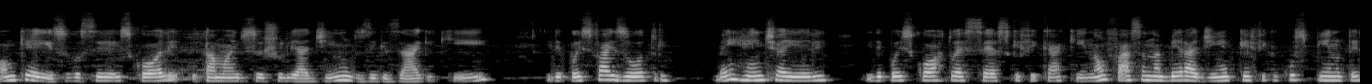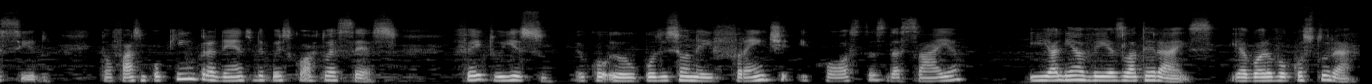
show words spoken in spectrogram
Como que é isso? Você escolhe o tamanho do seu chuleadinho, do zigue-zague aqui, e depois faz outro bem rente a ele e depois corta o excesso que ficar aqui. Não faça na beiradinha porque fica cuspindo o tecido. Então faça um pouquinho para dentro depois corta o excesso. Feito isso, eu, eu posicionei frente e costas da saia e alinhavei as laterais. E agora eu vou costurar.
